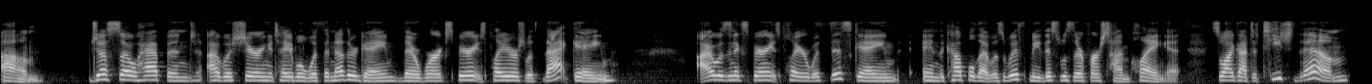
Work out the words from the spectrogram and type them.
Um, just so happened I was sharing a table with another game. There were experienced players with that game. I was an experienced player with this game, and the couple that was with me, this was their first time playing it. So I got to teach them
